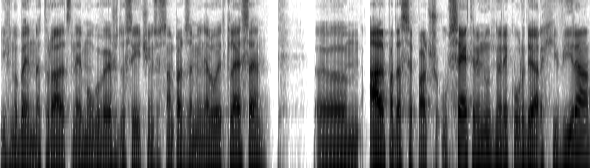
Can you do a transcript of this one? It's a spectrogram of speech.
jih noben naturalc ne bi mogel več doseči in so sam pač zamenjali weight klase. Um, ali pa da se pač vse trenutne rekorde arhivira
